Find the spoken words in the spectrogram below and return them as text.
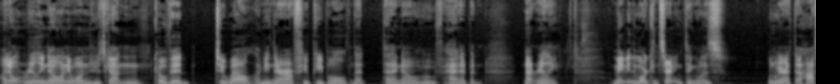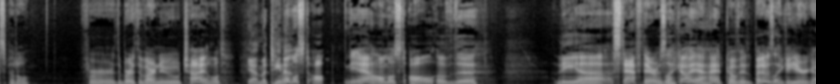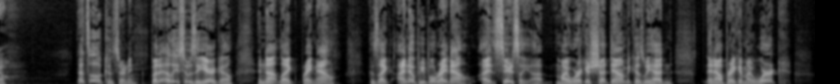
I don't really know anyone who's gotten COVID too well. I mean, there are a few people that that I know who've had it, but not really. Maybe the more concerning thing was when we were at the hospital for the birth of our new child. Yeah, Matina. Almost all, yeah, almost all of the the uh, staff there was like, "Oh yeah, I had COVID," but it was like a year ago. That's a little concerning, but at least it was a year ago and not like right now. Because like I know people right now. I seriously, uh, my work is shut down because we had an outbreak at my work.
